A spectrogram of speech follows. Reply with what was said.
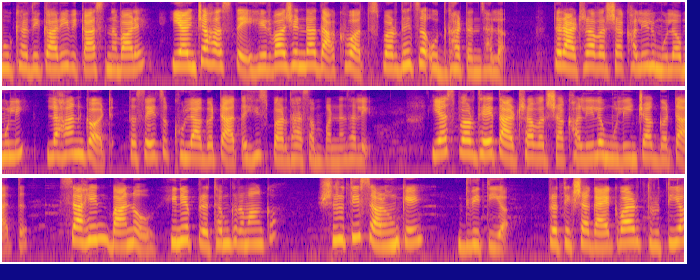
मुख्याधिकारी विकास नवाळे यांच्या हस्ते हिरवा झेंडा दाखवत स्पर्धेचं उद्घाटन झालं. तर अठरा वर्षाखालील मुलं मुली लहान गट तसेच खुला गटात ही स्पर्धा संपन्न झाली. या स्पर्धेत अठरा वर्षाखालील मुलींच्या गटात साहिन बानो हिने प्रथम क्रमांक श्रुती साळुंके द्वितीय प्रतीक्षा गायकवाड तृतीय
